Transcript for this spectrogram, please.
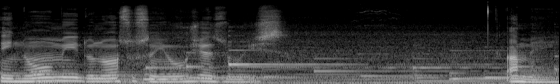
em nome do nosso Senhor Jesus. Amém.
